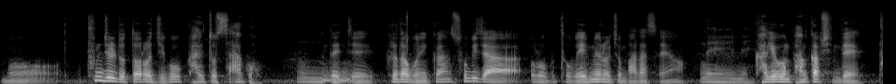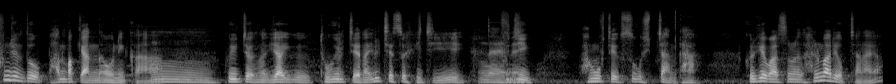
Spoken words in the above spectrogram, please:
뭐 품질도 떨어지고 가격도 싸고 음, 근데 이제 그러다 보니까 소비자로부터 외면을 좀 받았어요. 네네. 가격은 반값인데 품질도 반밖에 안 나오니까 음, 그 입장에서 야 이거 독일제나 일제 써야지 네네. 굳이 한국제 쓰고 싶지 않다 그렇게 말씀을 할 말이 없잖아요.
